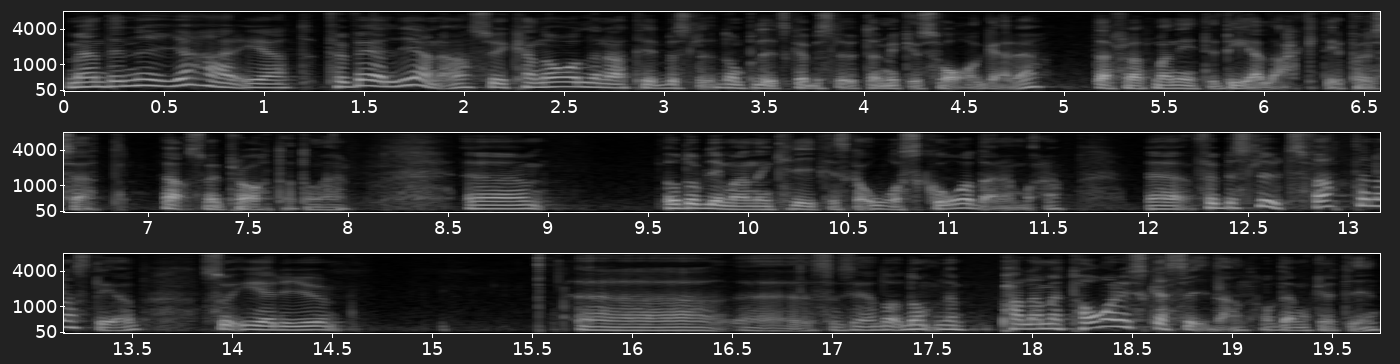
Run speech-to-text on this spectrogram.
Men det nya här är att för väljarna så är kanalerna till beslut, de politiska besluten mycket svagare därför att man inte är delaktig på det sätt ja, som vi pratat om här. Ehm, och då blir man den kritiska åskådaren bara. Ehm, för beslutsfattarnas del så är det ju eh, eh så att säga, de, den parlamentariska sidan av demokratin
